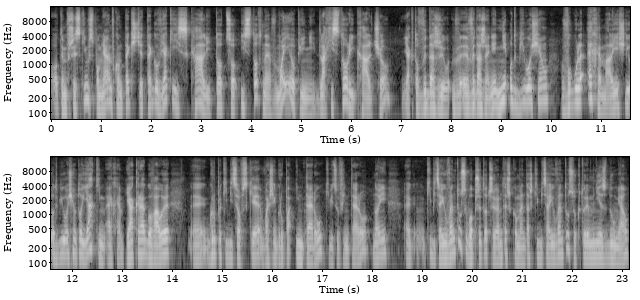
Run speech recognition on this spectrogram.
o tym wszystkim wspomniałem w kontekście tego, w jakiej skali to, co istotne w mojej opinii dla historii Calcio, jak to wydarzyło, wydarzenie, nie odbiło się w ogóle echem, ale jeśli odbiło się, to jakim echem? Jak reagowały E, grupy kibicowskie, właśnie grupa Interu, kibiców Interu, no i E, kibica Juventusu, bo przytoczyłem też komentarz kibica Juventusu, który mnie zdumiał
